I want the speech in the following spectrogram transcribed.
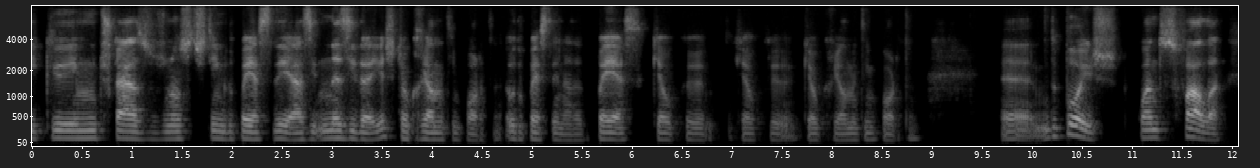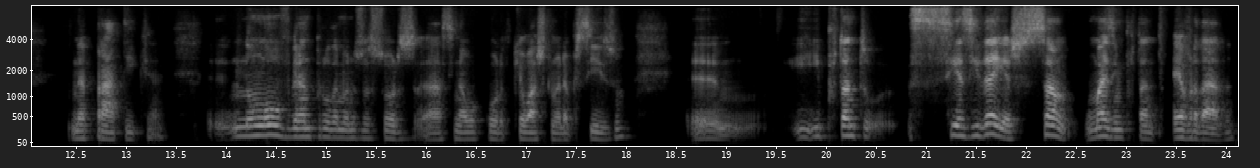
e que em muitos casos não se distingue do PSD nas ideias, que é o que realmente importa, ou do PSD nada, do PS, que é o que, que, é o que, que, é o que realmente importa. Uh, depois, quando se fala na prática, não houve grande problema nos Açores a assinar o acordo, que eu acho que não era preciso, uh, e, e, portanto, se as ideias são o mais importante, é verdade,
